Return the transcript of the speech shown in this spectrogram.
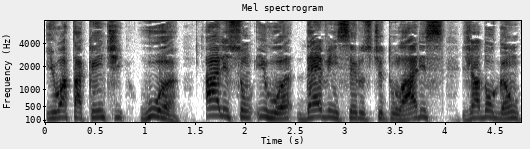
e o atacante Juan. Alisson e Juan devem ser os titulares, já Dogão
